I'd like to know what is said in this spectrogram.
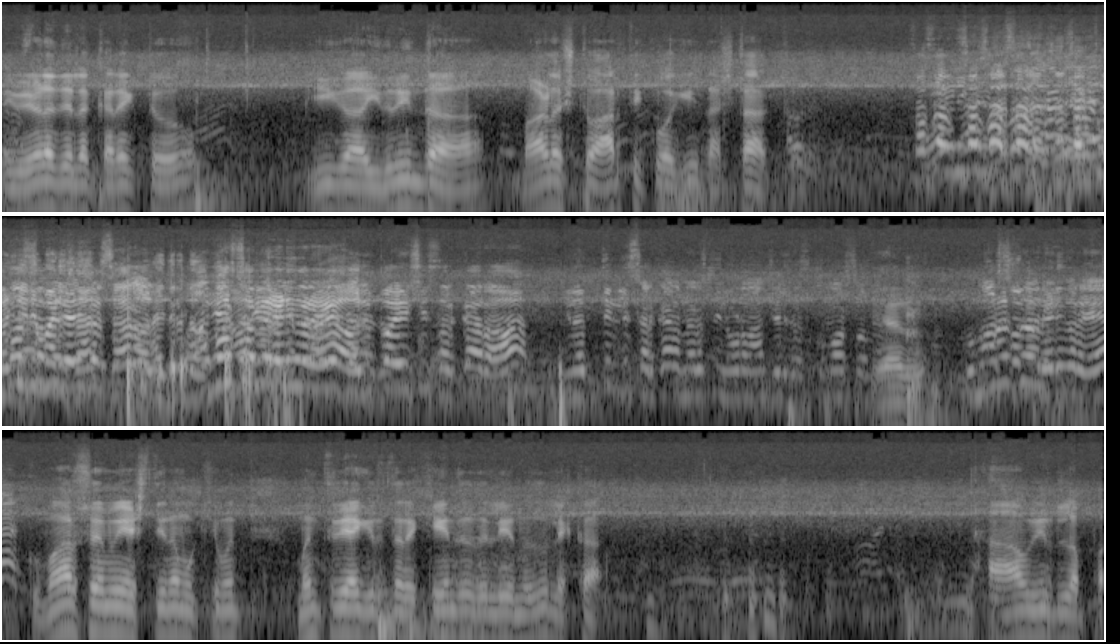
ನೀವು ಹೇಳೋದೆಲ್ಲ ಕರೆಕ್ಟು ಈಗ ಇದರಿಂದ ಭಾಳಷ್ಟು ಆರ್ಥಿಕವಾಗಿ ನಷ್ಟ ಆಗ್ತದೆ. ಯಾರು? ಕುಮಾರಸ್ವಾಮಿ ಎಷ್ಟು ದಿನ ಮುಖ್ಯಮಂತ್ರಿ ಮಂತ್ರಿಯಾಗಿರ್ತಾರೆ ಕೇಂದ್ರದಲ್ಲಿ ಅನ್ನೋದು ಲೆಕ್ಕ. ನಾವು ಇರಲಪ್ಪ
